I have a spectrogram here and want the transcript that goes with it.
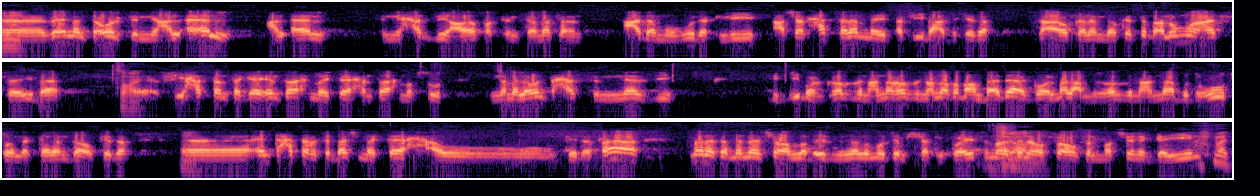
آه زي ما انت قلت ان على الاقل على الأقل ان حد يعرفك أنت مثلا عدم وجودك ليه عشان حتى لما يبقى فيه بعد كده ساعة والكلام ده وكده تبقى الأمور عارف يبقى صحيح. في حتى أنت جاي أنت رايح مرتاح أنت رايح مبسوط. إنما لو أنت حاسس إن الناس دي بتجيبك غصب عنها غصب عنها طبعا بادائك جوه الملعب مش غصب عنها بضغوط ولا الكلام ده أو كده آه أنت حتى ما تبقاش مرتاح أو كده. ف ما نتمنى إن شاء الله بإذن الله الأمور تمشي بشكل كويس إن ربنا. يوفقهم في الماتشين الجايين. أحمد.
